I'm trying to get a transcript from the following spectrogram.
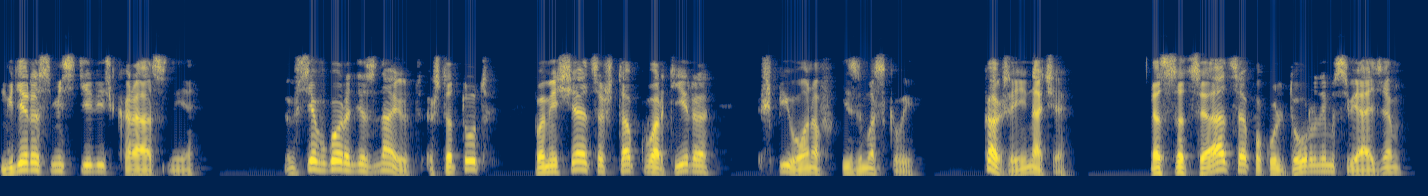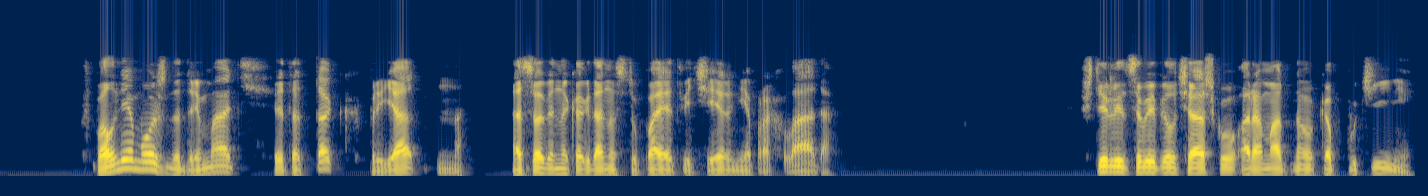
где разместились красные. Все в городе знают, что тут помещается штаб-квартира шпионов из Москвы. Как же иначе? Ассоциация по культурным связям. Вполне можно дремать, это так приятно, особенно когда наступает вечерняя прохлада. Штирлиц выпил чашку ароматного каппучини.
